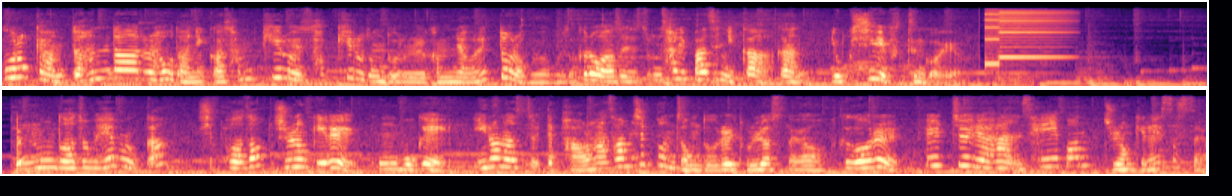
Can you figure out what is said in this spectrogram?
그렇게 아무튼 한 달을 하고 나니까 3kg에서 4kg 정도를 감량을 했더라고요. 그래서 그러고 와서 이제 좀 살이 빠지니까 약간 욕심이 붙은 거예요. 운동도 좀 해볼까? 싶어서 줄넘기를 공복에 일어났을 때 바로 한 30분 정도를 돌렸어요. 그거를 일주일에 한 3번 줄넘기를 했었어요.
